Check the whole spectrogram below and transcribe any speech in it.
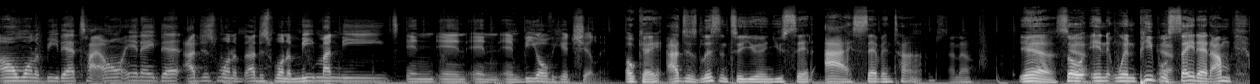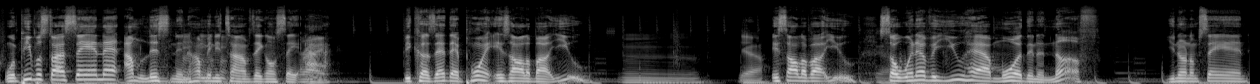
I don't want to be that tight. I don't, it ain't that. I just want to. I just want to meet my needs and and and and be over here chilling. okay, I just listened to you and you said I seven times. I know. Yeah. So Yeah. in when people Yeah. say that, I'm when people start saying that, I'm listening. How many times they gonna say Right. I? Because at that point, it's all about you. Mm, yeah. It's all about you. So whenever you have more than enough, you know what I'm saying?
